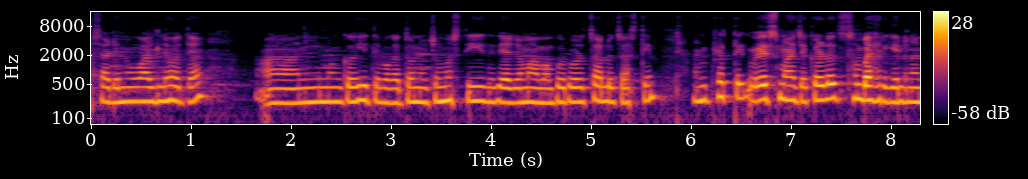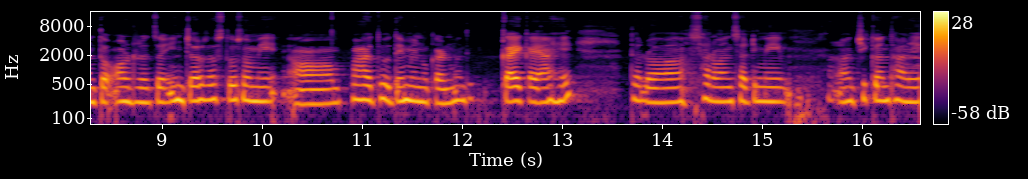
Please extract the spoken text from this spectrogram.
साडेनऊ वाजल्या होत्या. आणि मग इथे बघा तनुची मस्ती त्याच्या मामाबरोबर चालूच असते. आणि प्रत्येक वेळेस माझ्याकडंच बाहेर गेल्यानंतर ऑर्डरचा इंचार्ज असतो सो मी पाहत होते मेनू कार्डमध्ये काय काय आहे? तर सर्वांसाठी मी चिकन थाळी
